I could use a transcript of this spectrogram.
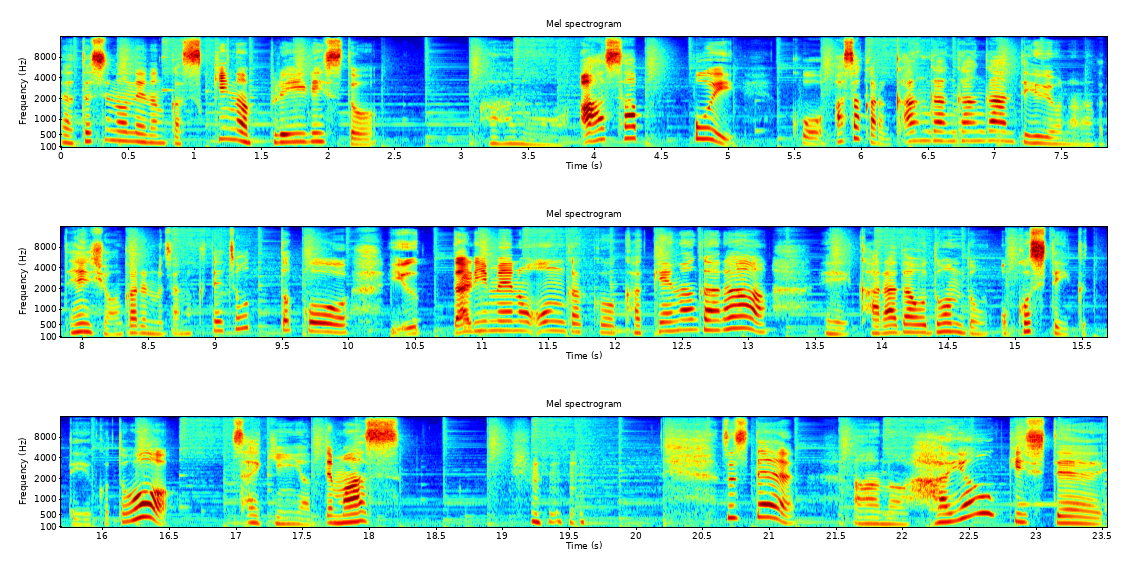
私のねなんか好きなプレイリストあのー、朝っぽいこう朝からガンガンガンガンっていうようななんかテンション上がるのじゃなくてちょっとこうゆったりめの音楽をかけながら、えー、体をどんどん起こしていくっていうことを最近やってます。そしてあの早起きして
